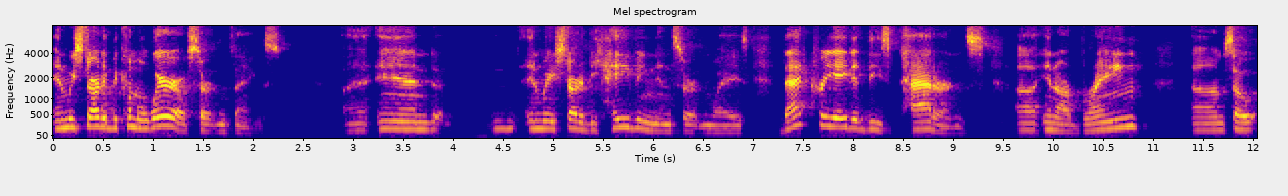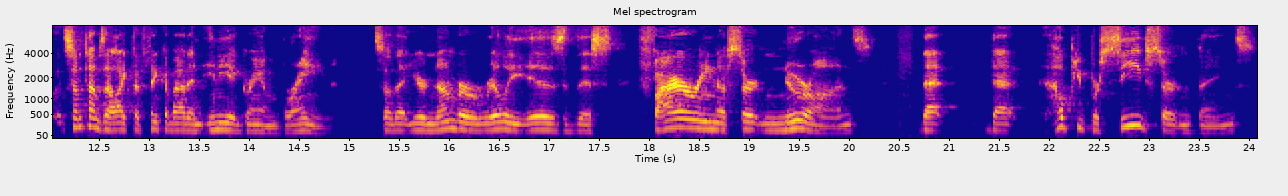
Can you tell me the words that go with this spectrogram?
and we started to become aware of certain things. Uh, and and we started behaving in certain ways. That created these patterns uh, in our brain. Um, so sometimes I like to think about an Enneagram brain so that your number really is this firing of certain neurons that that help you perceive certain things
